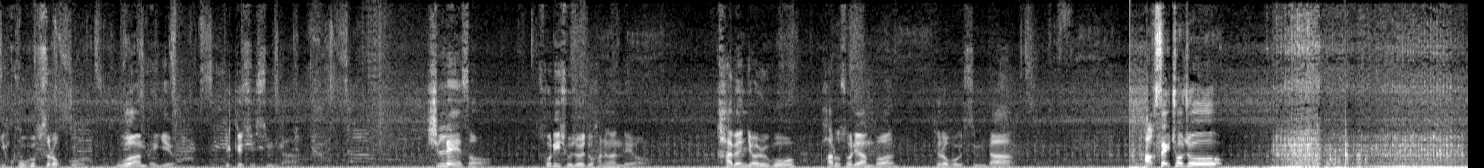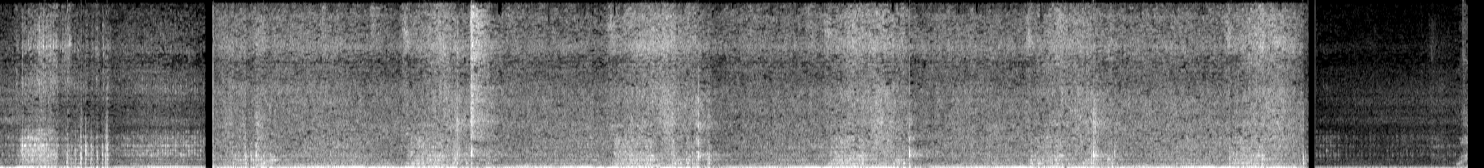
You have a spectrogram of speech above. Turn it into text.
이 고급스럽고 우아한 배기음 느낄 수 있습니다. 실내에서 소리 조절도 가능한데요. 가변 열고 바로 소리 한번 들어보겠습니다. 악셀 쳐줘. 와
